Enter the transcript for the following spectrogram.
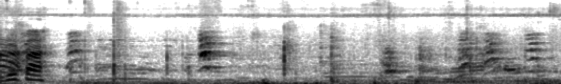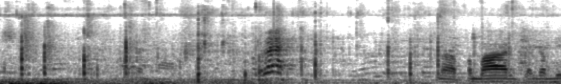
Hindi pa. Napabahar sa gabi.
